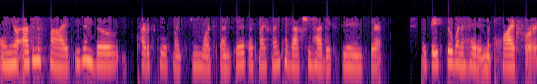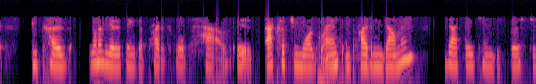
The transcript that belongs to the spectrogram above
And you know, as an aside, even though private schools might seem more expensive, like my friends have actually had the experience where like they still went ahead and applied for it because one of the other things that private schools have is access to more grants and private endowments that they can disperse to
